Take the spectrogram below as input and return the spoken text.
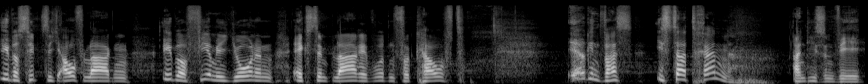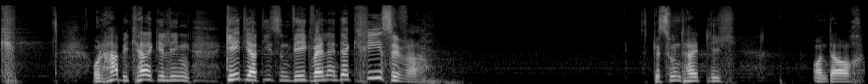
Über 70 Auflagen, über 4 Millionen Exemplare wurden verkauft. Irgendwas ist da dran an diesem Weg. Und Habi Kerkeling geht ja diesen Weg, weil er in der Krise war. Gesundheitlich und auch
